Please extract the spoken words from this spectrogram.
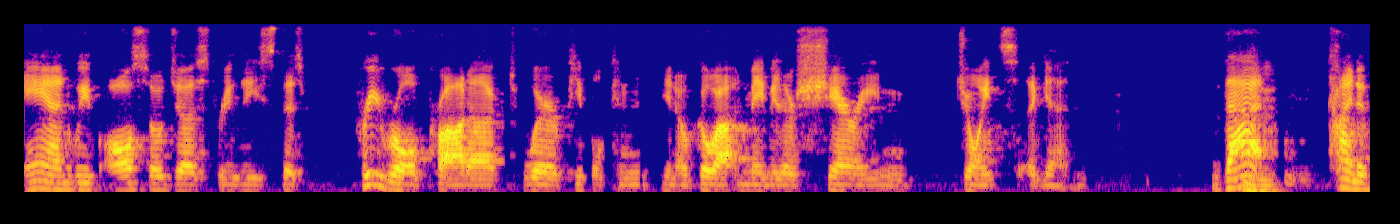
and we've also just released this pre-roll product where people can, you know, go out and maybe they're sharing joints again. That mm-hmm. kind of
